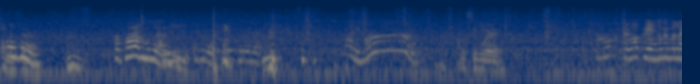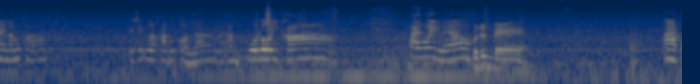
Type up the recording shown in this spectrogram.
โอ้โหอืมสภาพเหมือน โอ้โหเจ็บเลยอะใหม่มากมูซิแวร์เอ้าใครว่าเพลงก็ไม่เป็นไรนะลูกค้า ไปเช็คราคาดูก่อนได้เลยอะโปโลอีกค่ะป้ายห้อยอีกแล้ว โกลเด้นแบร์อะโป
